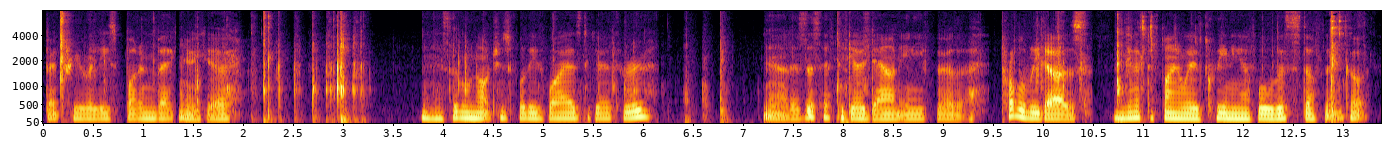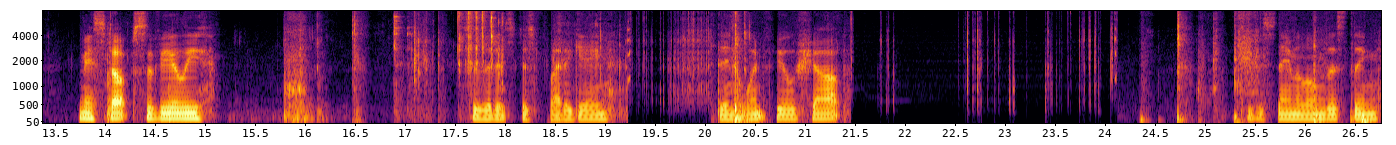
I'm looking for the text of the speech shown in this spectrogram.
battery release button back. There we go. And there's little notches for these wires to go through. Now, does this have to go down any further? Probably does. I'm gonna have to find a way of cleaning up all this stuff that got messed up severely so that it's just flat again. Then it won't feel sharp. Do the same along this thing.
